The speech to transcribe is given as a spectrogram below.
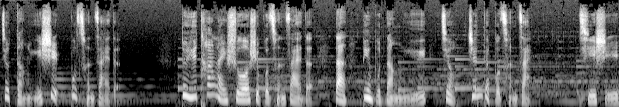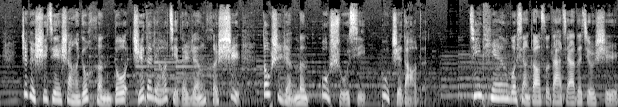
就等于是不存在的。对于他来说是不存在的，但并不等于就真的不存在。其实，这个世界上有很多值得了解的人和事，都是人们不熟悉、不知道的。今天我想告诉大家的就是，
